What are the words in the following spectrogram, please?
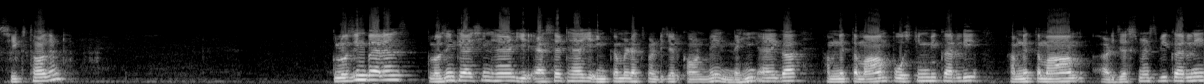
Six thousand. Closing balance closing cash in hand ये एसेट है, ये इनकम एंड एक्सपेंडिचर अकाउंट में नहीं आएगा। हमने तमाम पोस्टिंग भी कर ली, हमने तमाम एडजस्टमेंट्स भी कर ली।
